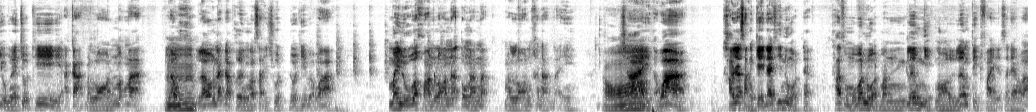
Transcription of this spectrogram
อยู่ในจุดที่อากาศมันร้อนมากๆ แล้วอืม แล้วนักดับเพลิงเขาใส่ชุดโดยที่แบบว่า ไม่รู้ว่าความร้อนอะตรงนั้นอะมันร้อนขนาดไหน อ๋อใช่ แต่ว่าเขาจะสังเกตได้ที่หนวดเนี่ย ถ้าสมมุติว่าหนวดมันเริ่มหงิกงอหรือเริ่มติดไฟแสดงว่า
